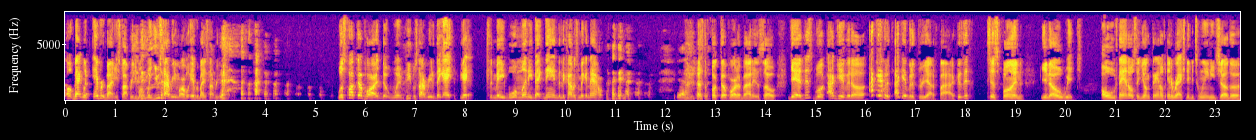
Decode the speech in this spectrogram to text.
oh, back when everybody stopped reading Marvel. When you stopped reading Marvel, everybody stopped reading Marvel. What's fucked up part that when people start reading, they, they actually made more money back then than the comics are making now. yeah, that's the fucked up part about it. So yeah, this book I give it a I give it a I give it a three out of five because it's just fun, you know, with old Thanos and young Thanos interaction in between each other.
